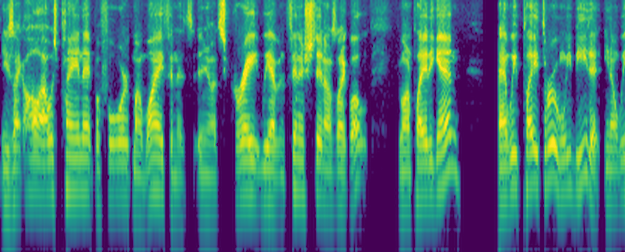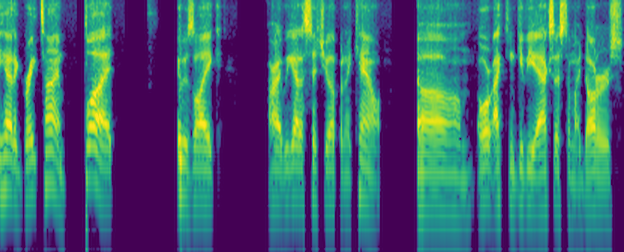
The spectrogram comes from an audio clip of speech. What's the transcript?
He's like, "Oh, I was playing it before with my wife and it's you know, it's great. We haven't finished it." And I was like, "Well, you want to play it again?" And we played through and we beat it. You know, we had a great time. But it was like all right, we got to set you up an account. Um, or I can give you access to my daughter's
